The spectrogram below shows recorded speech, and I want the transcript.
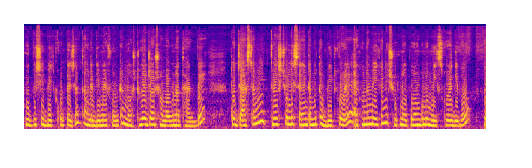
খুব বেশি বিট করতে যান, তাহলে ডিমের ফোনটা নষ্ট হয়ে যাওয়ার সম্ভাবনা থাকবে। তো জাস্ট আমি ত্রিশ চল্লিশ সেকেন্ডের মতো বিট করে এখন আমি এখানে শুকনো উপকরণগুলো মিক্স করে দিব। তো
